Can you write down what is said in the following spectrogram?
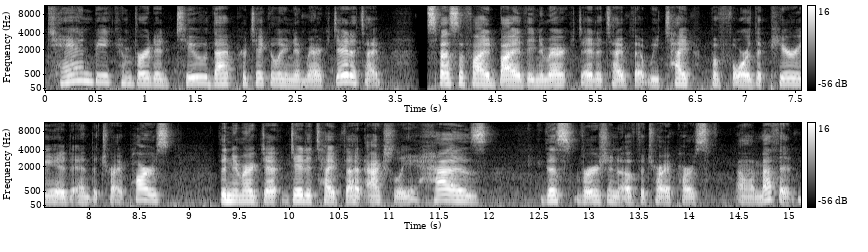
can be converted to that particular numeric data type, specified by the numeric data type that we type before the period and the try parse, the numeric da data type that actually has this version of the try parse uh, method.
